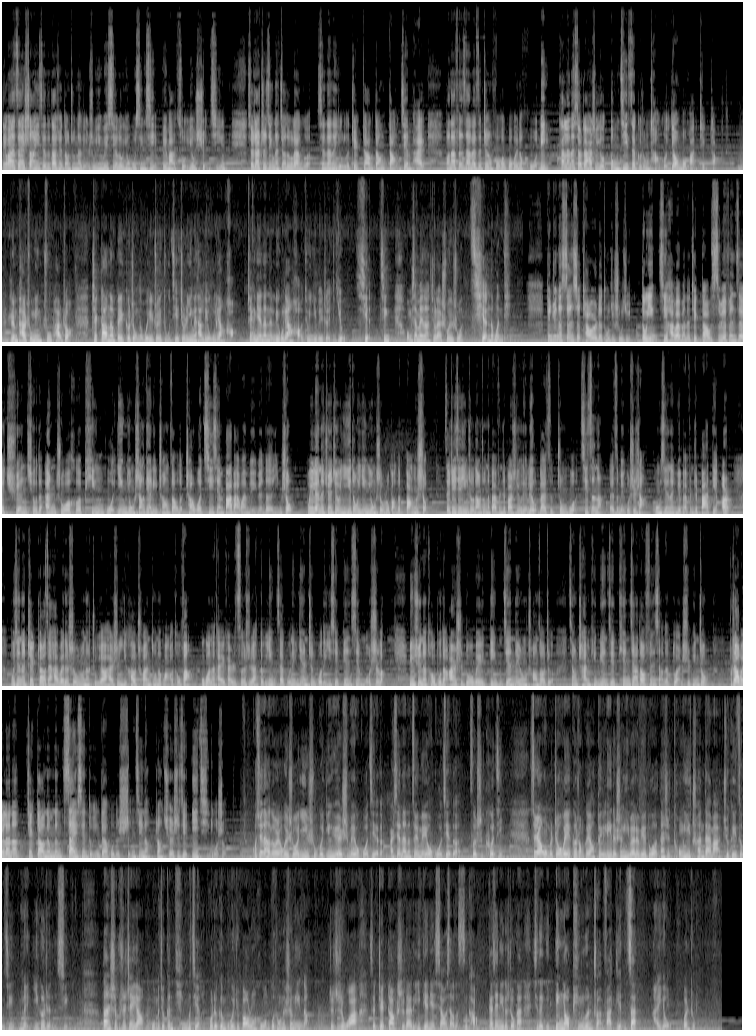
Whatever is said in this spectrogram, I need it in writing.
另外，在上一届的大选当中呢，脸书因为泄露用户信息被骂左右选情，小扎至今呢焦头烂额。现在呢有了 TikTok 当挡箭牌，帮他分散来自政府和国会的火力。看来呢小扎还是有动机在各种场合妖魔化 TikTok 的。人怕出名猪怕壮，TikTok 呢被各种的围追堵截，就是因为它流量好。这个年代呢流量好就意味着有现金。我们下面呢就来说一说钱的问题。根据呢 Sensor Tower 的统计数据，抖音及海外版的 TikTok 四月份在全球的安卓和苹果应用商店里创造了超过七千八百万美元的营收，位列呢全球移动应用收入榜的榜首。在这些营收当中的百分之八十六点六来自中国，其次呢来自美国市场，贡献呢约百分之八点二。目前呢，TikTok 在海外的收入呢主要还是依靠传统的广告投放，不过呢，它也开始测试啊抖音在国内验证过的一些变现模式了，允许呢头部的二十多位顶尖内容创造者将产品链接添加到分享的短视频中。不知道未来呢，TikTok 能不能再现抖音带货的神迹呢？让全世界一起剁手。过去呢，很多人会说艺术和音乐是没有国界的，而现在呢，最没有国界的则是科技。虽然我们周围各种各样对立的声音越来越多，但是同一串代码却可以走进每一个人的心。但是不是这样，我们就更听不见，或者更不会去包容和我们不同的声音呢？这只是我啊，在 TikTok 时代的一点点小小的思考。感谢你的收看，记得一定要评论、转发、点赞，还有关注。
